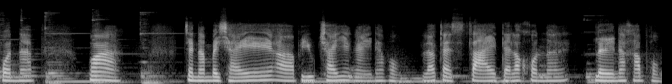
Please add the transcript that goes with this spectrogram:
คนนะครับว่าจะนำไปใช้ประยุกต์ใช้ยังไงนะผม แล้วแต่สไตล์แต่ละคนนะเลยนะครับผม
